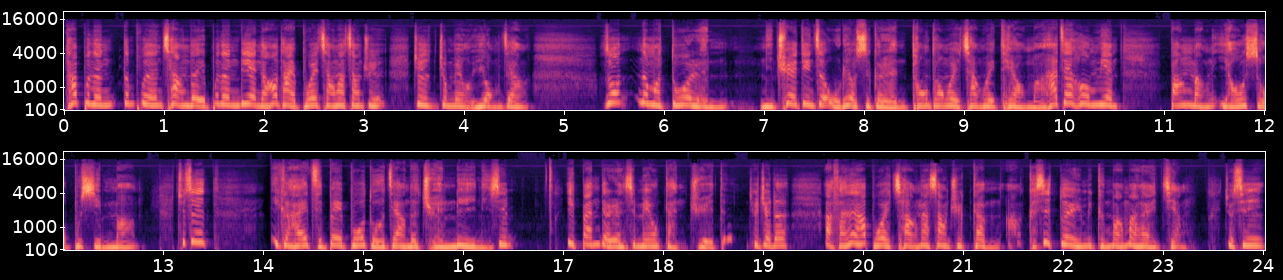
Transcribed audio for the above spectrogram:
他不能都不能唱的，也不能练，然后他也不会唱，他上去就就没有用。这样我说那么多人，你确定这五六十个人通通会唱会跳吗？他在后面帮忙摇手不行吗？就是一个孩子被剥夺这样的权利，你是一般的人是没有感觉的，就觉得啊，反正他不会唱，那上去干嘛？可是对于一个妈妈来讲，就是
